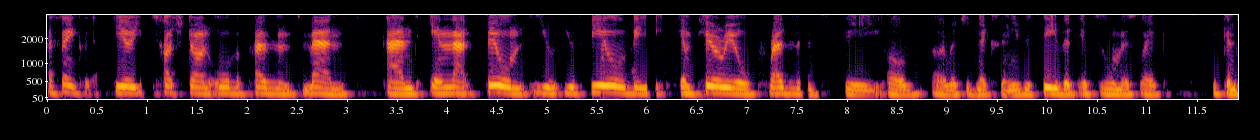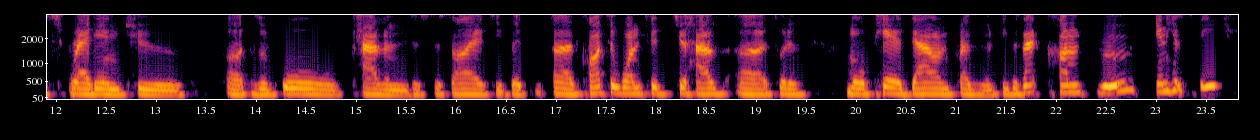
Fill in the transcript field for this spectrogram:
I think you, know, you touched on all the president's men, and in that film, you you feel the imperial presidency of uh, Richard Nixon. You can see that it's almost like it can spread into uh, sort of all caverns of society. But uh, Carter wanted to have a sort of more pared down presidency. Does that come through in his speech?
